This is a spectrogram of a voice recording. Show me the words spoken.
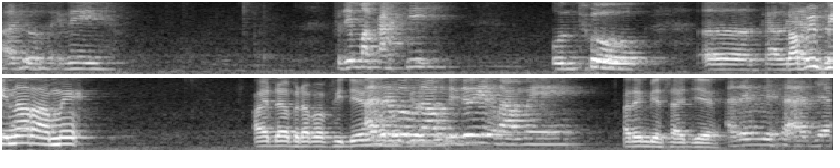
aduh ini terima kasih untuk eh, kalian. Tapi. Vina rame. Ada berapa video yang Ada kamu beberapa video yang rame, Ada yang biasa aja. ada yang biasa aja.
